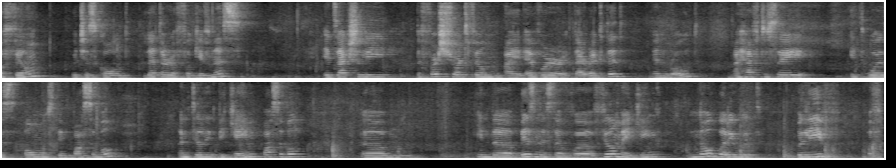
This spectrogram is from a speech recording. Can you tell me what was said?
a film which is called Letter of Forgiveness. It's actually the first short film I ever directed and wrote. I have to say, it was almost impossible until it became possible. Um, in the business of uh, filmmaking, nobody would believe of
